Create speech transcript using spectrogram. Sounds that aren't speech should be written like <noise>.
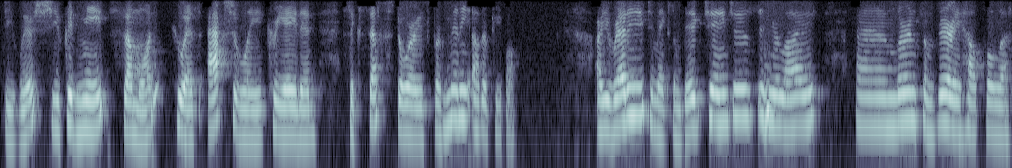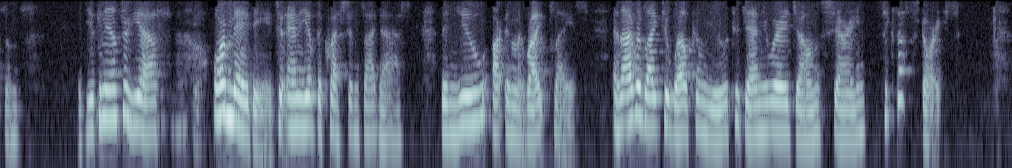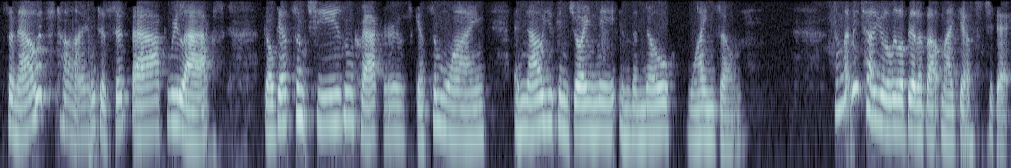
Do you wish you could meet someone who has actually created success stories for many other people? Are you ready to make some big changes in your life and learn some very helpful lessons? If you can answer yes or maybe to any of the questions I've asked, then you are in the right place. And I would like to welcome you to January Jones sharing success stories. So now it's time to sit back, relax, go get some cheese and crackers, get some wine, and now you can join me in the no wine zone. So let me tell you a little bit about my guest today.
